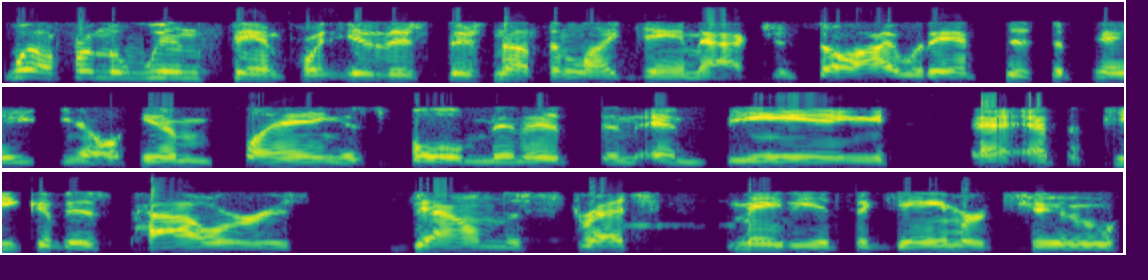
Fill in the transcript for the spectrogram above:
Well, from the wind standpoint, you know, there's there's nothing like game action. So I would anticipate, you know, him playing his full minutes and and being at, at the peak of his powers down the stretch maybe it's a game or two,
